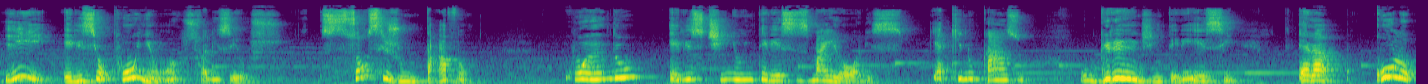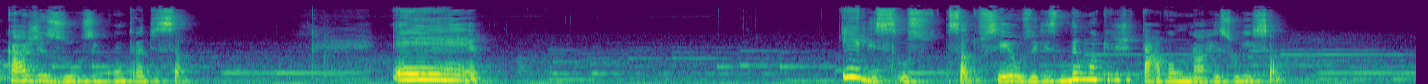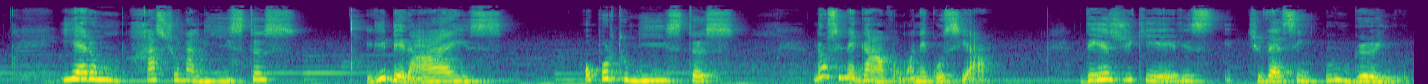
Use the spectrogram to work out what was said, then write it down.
E eles se opunham aos fariseus só se juntavam quando eles tinham interesses maiores. E aqui no caso, o grande interesse era colocar Jesus em contradição. É, eles, os saduceus, eles não acreditavam na ressurreição. E eram racionalistas, liberais, oportunistas, não se negavam a negociar, desde que eles tivessem um ganho.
